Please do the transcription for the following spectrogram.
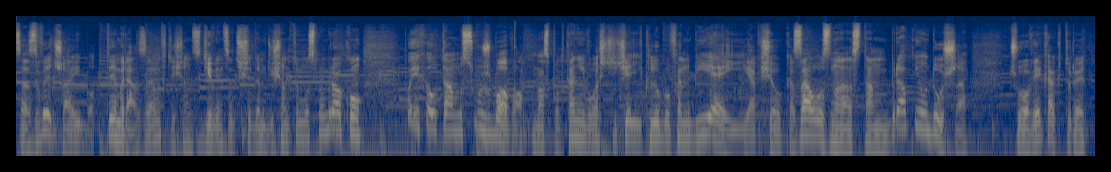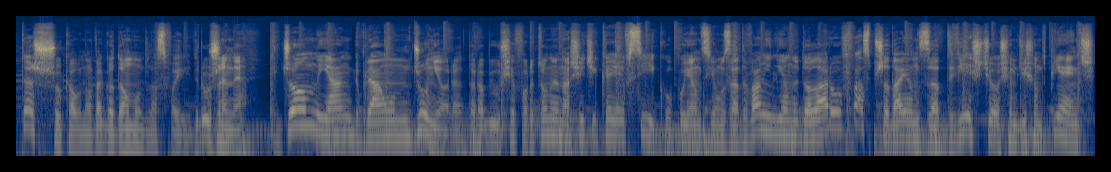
Zazwyczaj, bo tym razem w 1978 roku pojechał tam służbowo na spotkanie właścicieli klubów NBA i jak się okazało znalazł tam bratnią duszę, człowieka, który też szukał nowego domu dla swojej drużyny. John Young Brown Jr. dorobił się fortuny na sieci KFC, kupując ją za 2 miliony dolarów, a sprzedając za 285.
